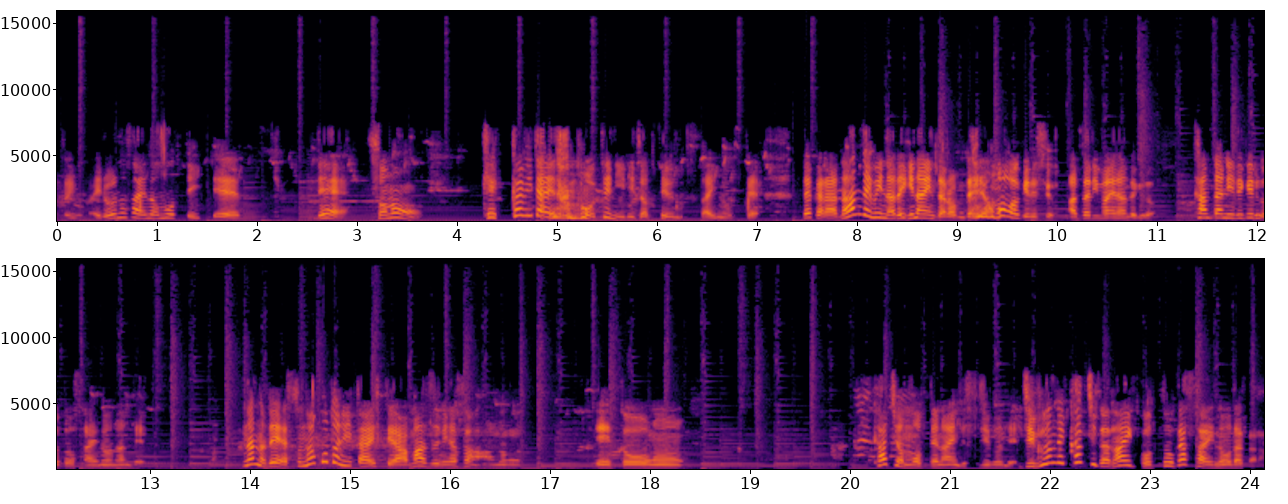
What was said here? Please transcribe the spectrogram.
ィというか、いろんな才能を持っていて、で、その、結果みたいなのを手に入れちゃってるんです、才能って。だから、なんでみんなできないんだろうみたいに思うわけですよ。当たり前なんだけど。簡単にできることは才能なんで。なので、そのことに対しては、まず皆さん、あの、えっ、ー、と、価値を持ってないんです、自分で。自分で価値がないことが才能だから。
